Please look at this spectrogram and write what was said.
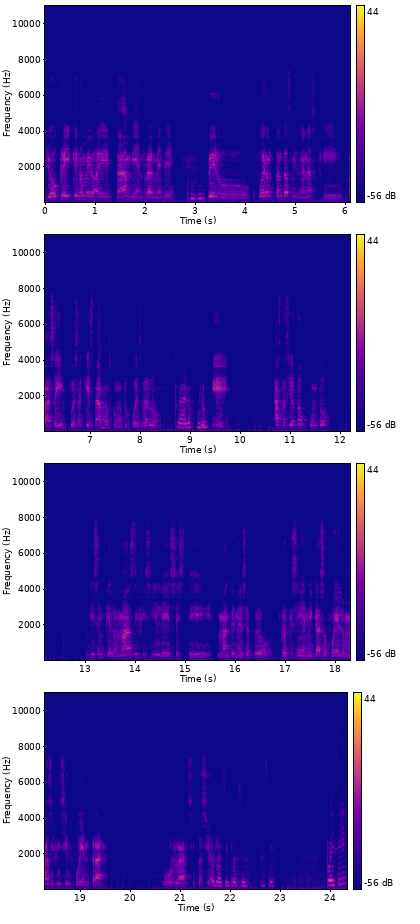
yo creí que no me iba a ir tan bien realmente, uh -huh. pero fueron tantas mis ganas que pasé y pues aquí estamos, como tú puedes verlo. Claro. Uh -huh. Creo que hasta cierto punto dicen que lo más difícil es este mantenerse, pero creo que sí, en mi caso fue lo más difícil fue entrar por la situación. Por la situación, así es. Pues sí,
